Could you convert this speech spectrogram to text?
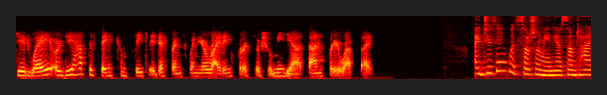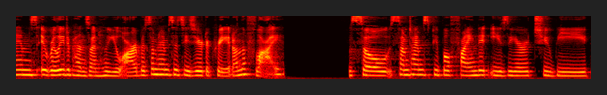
good way? Or do you have to think completely different when you're writing for social media than for your website? I do think with social media, sometimes it really depends on who you are, but sometimes it's easier to create on the fly. So sometimes people find it easier to be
